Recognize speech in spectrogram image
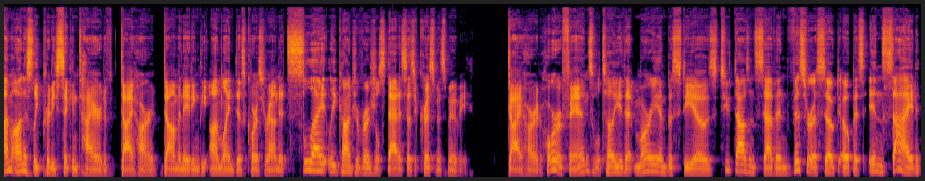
I'm honestly pretty sick and tired of Die Hard dominating the online discourse around its slightly controversial status as a Christmas movie. Die-hard horror fans will tell you that Maury and Bustillo's 2007 viscera-soaked opus Inside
